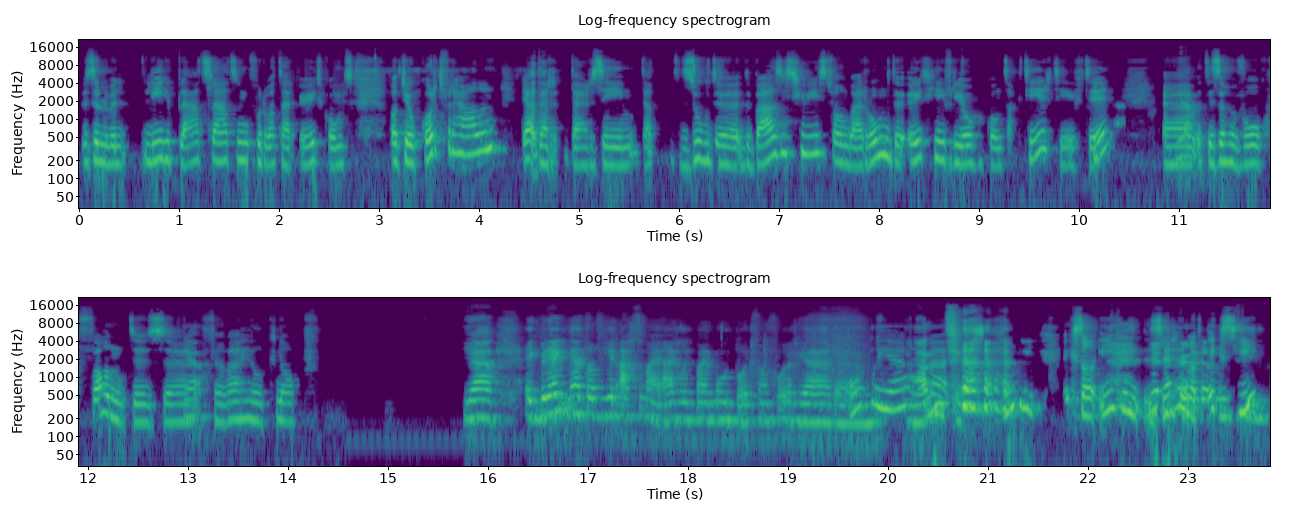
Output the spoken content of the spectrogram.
zullen we lege plaats laten voor wat daaruit komt. Want jouw kortverhalen, ja, daar, daar zijn, dat is ook de, de basis geweest van waarom de uitgever jou gecontacteerd heeft. Hè? Uh, Het is een gevolg van, dus uh, ja. ik vind wel heel knap. Ja, ik bedenk net dat hier achter mij eigenlijk mijn moodboard van vorig jaar uh, Oh ja, ik, ik, zal even zeggen wat ik zie.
